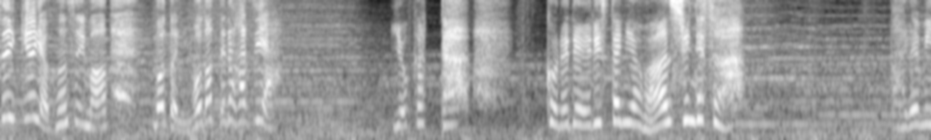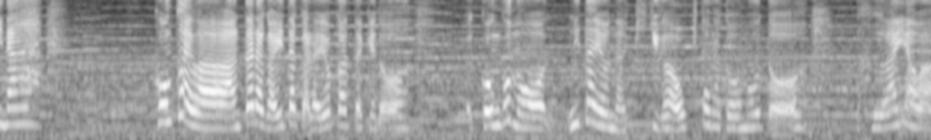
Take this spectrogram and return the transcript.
水球や噴水も元に戻ってるはずや。よかった。これでエリスタニアは安心ですわ。パルミナ今回はあんたらがいたからよかったけど今後も似たような危機が起きたらと思うと不安やわ。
